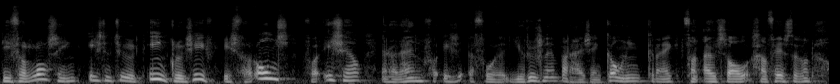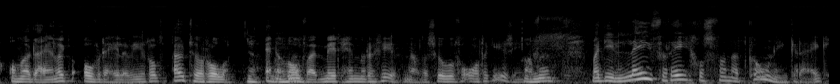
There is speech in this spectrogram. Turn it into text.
die verlossing is natuurlijk inclusief. Is voor ons, voor Israël en uiteindelijk voor, voor Jeruzalem, waar hij zijn koninkrijk vanuit zal gaan vestigen. Om uiteindelijk over de hele wereld uit te rollen. Ja, En dan mogen wij met hem regeren. Nou, dat zullen we volgende keer zien. Amen. Maar die leefregels van het koninkrijk.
